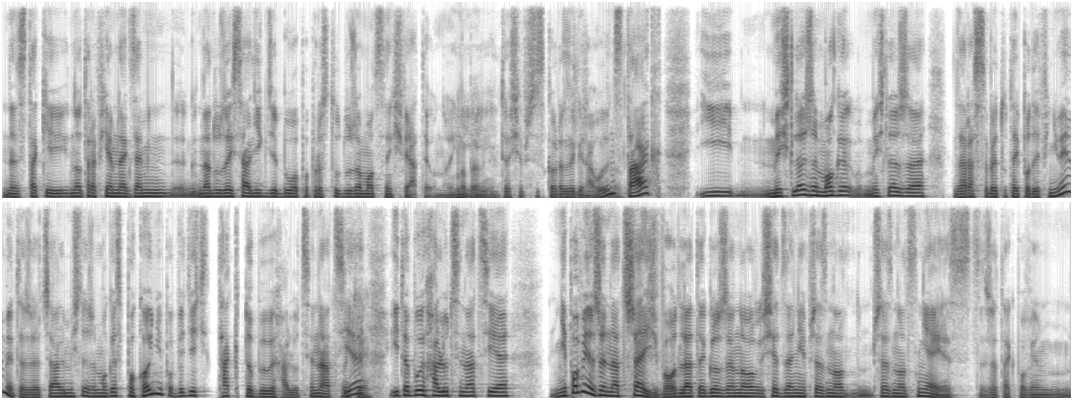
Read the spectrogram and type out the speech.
z takiej, no trafiłem na egzamin na dużej sali, gdzie było po prostu dużo mocnych świateł, no, no i, i, to się wszystko rozegrało, więc tak i myślę, że mogę, myślę, że zaraz sobie tutaj podefiniujemy te rzeczy, ale myślę, że mogę spokojnie powiedzieć, tak, to były halucynacje okay. i to były halucynacje, nie powiem, że na trzeźwo, dlatego, że no, siedzenie przez, no, przez noc nie jest, że tak powiem,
